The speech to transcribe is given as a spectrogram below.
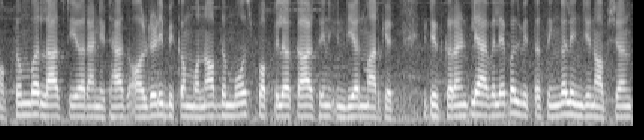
October last year and it has already become one of the most popular cars in Indian market. It is currently available with a single engine option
